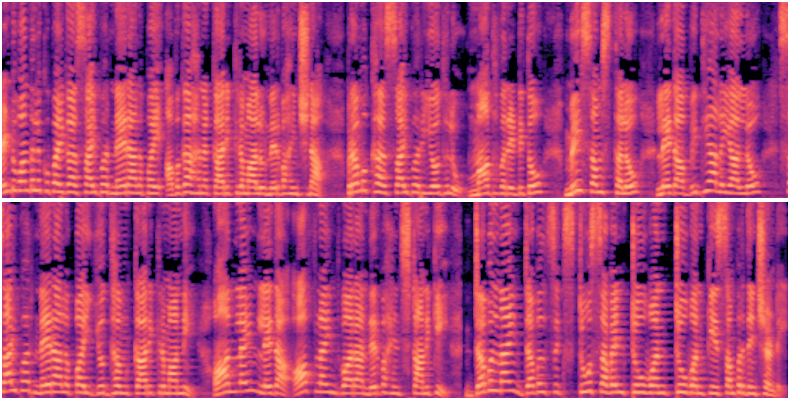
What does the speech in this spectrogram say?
రెండు వందలకు పైగా సైబర్ నేరాలపై అవగాహన కార్యక్రమాలు నిర్వహించిన ప్రముఖ సైబర్ యోధులు మాధవరెడ్డితో మీ సంస్థలో లేదా విద్యాలయాల్లో సైబర్ నేరాలపై యుద్ధం కార్యక్రమాన్ని ఆన్లైన్ లేదా ఆఫ్లైన్ ద్వారా నిర్వహించడానికి double nine double six two seven two one two వన్కి సంప్రదించండి.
